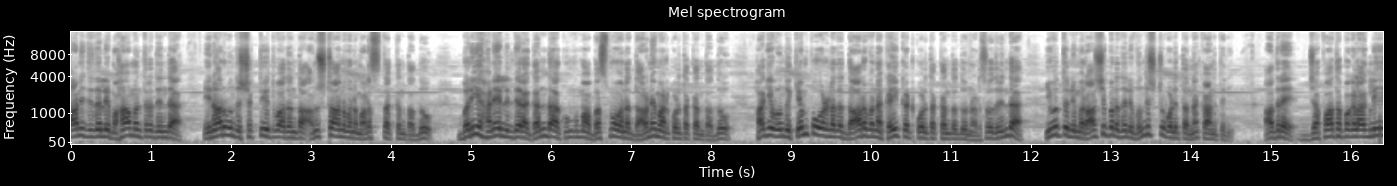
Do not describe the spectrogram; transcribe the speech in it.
ಸಾನ್ನಿಧ್ಯದಲ್ಲಿ ಮಹಾಮಂತ್ರದಿಂದ ಏನಾದರೂ ಒಂದು ಶಕ್ತಿಯುತವಾದಂಥ ಅನುಷ್ಠಾನವನ್ನು ಮಾಡಿಸ್ತಕ್ಕಂಥದ್ದು, ಬರೀ ಹಣೆಯಲ್ಲಿದ್ದಿರ ಗಂಧ, ಕುಂಕುಮ, ಭಸ್ಮವನ್ನು ಧಾರಣೆ ಮಾಡಿಕೊಳ್ತಕ್ಕಂಥದ್ದು, ಹಾಗೆ ಒಂದು ಕೆಂಪು ವರ್ಣದ ದಾರವನ್ನು ಕೈ ಕಟ್ಕೊಳ್ತಕ್ಕಂಥದ್ದು ನಡೆಸೋದ್ರಿಂದ ಇವತ್ತು ನಿಮ್ಮ ರಾಶಿಫಲದಲ್ಲಿ ಒಂದಿಷ್ಟು ಒಳಿತನ್ನು ಕಾಣ್ತೀರಿ. ಆದರೆ ಜಪಾತಪಗಳಾಗಲಿ,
